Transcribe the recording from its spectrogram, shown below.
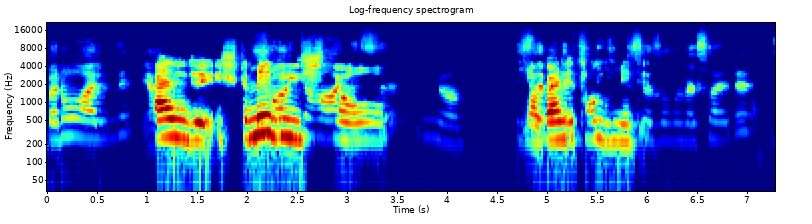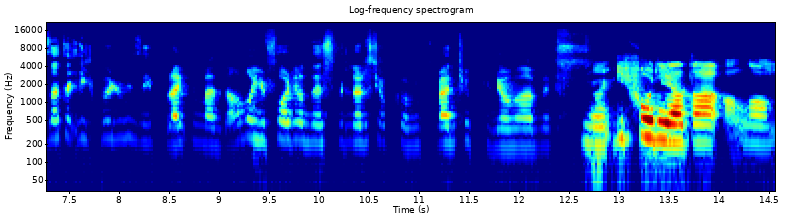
Ben o halini yani Bence işte medi işte o. Ya bence tam bir medi. sezonu vesaire. Zaten ilk bölümü izleyip bıraktım ben de ama Euphoria'nın esprileri çok komik. Ben çok gülüyorum abi. Yani Euphoria'da Allah'ım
